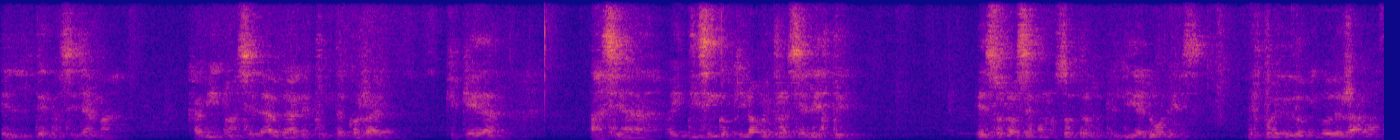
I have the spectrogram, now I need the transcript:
el tema se llama Camino hacia el Abra de Punta Corral, que queda hacia 25 kilómetros hacia el este. Eso lo hacemos nosotros el día lunes, después del domingo de Ramos.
